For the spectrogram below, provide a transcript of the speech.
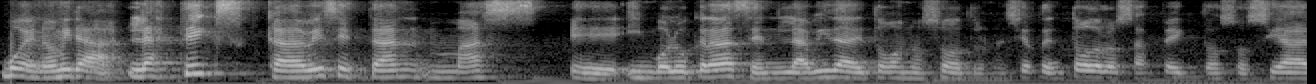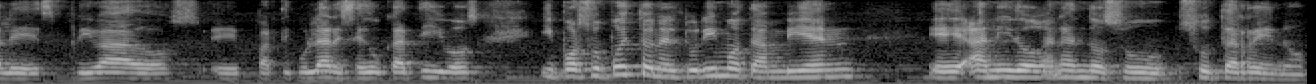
Bueno, mira, las TICs cada vez están más eh, involucradas en la vida de todos nosotros, ¿no es cierto? En todos los aspectos sociales, privados, eh, particulares, educativos, y por supuesto en el turismo también eh, han ido ganando su, su terreno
